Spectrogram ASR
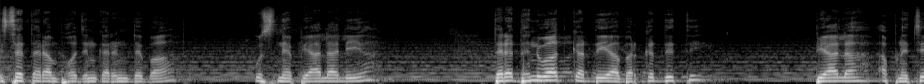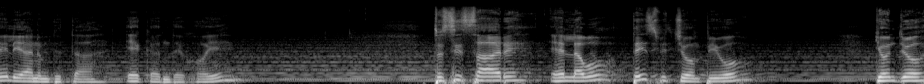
ਇਸੇ ਤਰ੍ਹਾਂ ਭੋਜਨ ਕਰਨ ਦੇ ਬਾਅਦ ਉਸਨੇ ਪਿਆਲਾ ਲਿਆ ਤੇਰਾ ਧੰਨਵਾਦ ਕਰ ਦਿਆ ਬਰਕਤ ਦਿੱਤੀ ਪਿਆਲਾ ਆਪਣੇ ਚੇਲਿਆਂ ਨੂੰ ਦਿੱਤਾ ਇਹ ਕਹਿੰਦੇ ਹੋਏ ਤੁਸੀਂ ਸਾਰੇ ਇਹ ਲਵੋ ਤੇ ਇਸ ਵਿੱਚੋਂ ਪੀਓ ਕਿਉਂ ਜੋ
